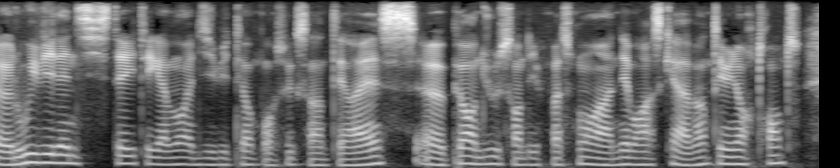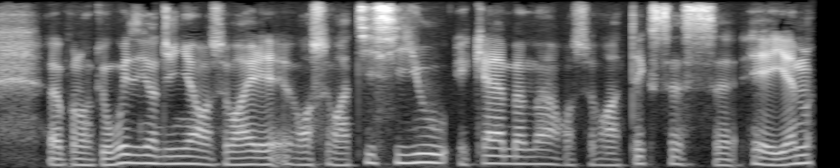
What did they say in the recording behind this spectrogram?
Louisville NC State également à 18h pour ceux que ça intéresse. Purdue en déplacement à Nebraska à 21h30 pendant que West Virginia recevra, recevra TCU et qu'Alabama recevra Texas A&M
